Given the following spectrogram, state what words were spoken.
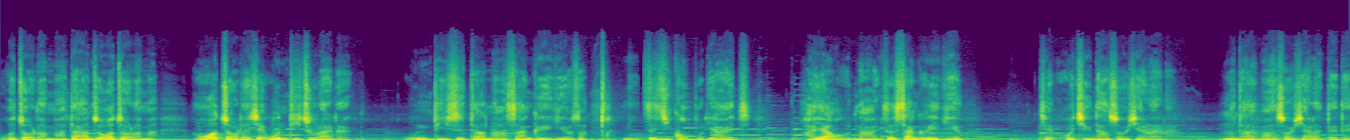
我走了嘛，当然我走了嘛，我走了，这问题出来了，问题是他拿三个月给我说你自己过不了，还还要拿这三个月给我。我请他收下来了，他也把他收下来，对不对？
